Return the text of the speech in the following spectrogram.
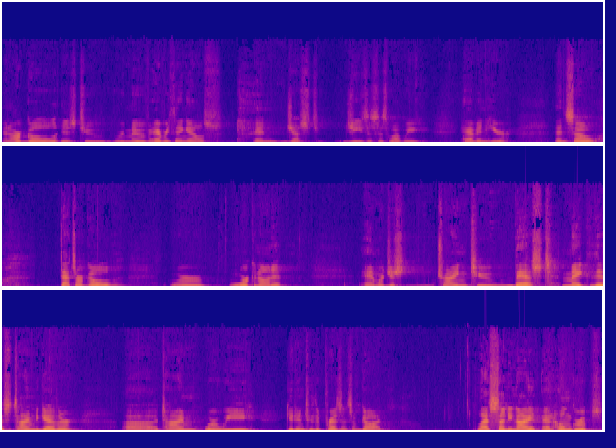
And our goal is to remove everything else and just Jesus is what we have in here. And so that's our goal. We're working on it, and we're just trying to best make this time together uh, a time where we get into the presence of God. Last Sunday night at home groups,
